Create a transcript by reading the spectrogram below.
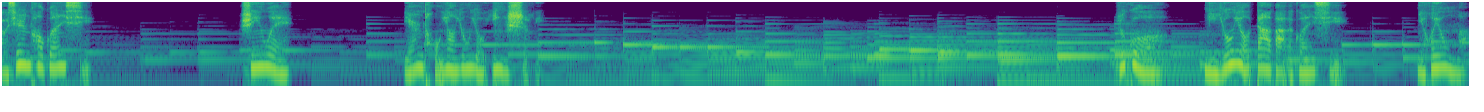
有些人靠关系，是因为？别人同样拥有硬实力。如果你拥有大把的关系，你会用吗？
